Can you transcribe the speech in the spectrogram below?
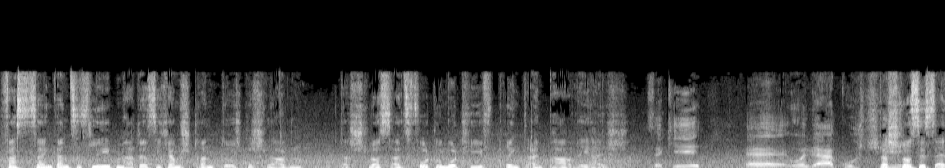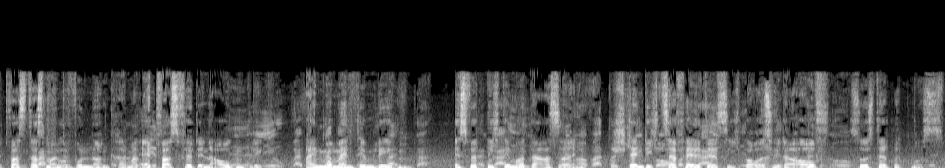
Fast sein ganzes Leben hat er sich am Strand durchgeschlagen. Das Schloss als Fotomotiv bringt ein paar Reais. Das Schloss ist etwas, das man bewundern kann, etwas für den Augenblick, ein Moment im Leben. Es wird nicht immer da sein. Ständig zerfällt es, ich baue es wieder auf. So ist der Rhythmus.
